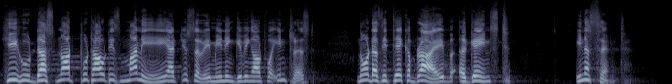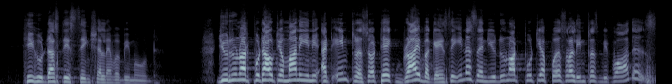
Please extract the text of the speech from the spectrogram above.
He who does not put out his money at usury, meaning giving out for interest, nor does he take a bribe against innocent. He who does these things shall never be moved. You do not put out your money in, at interest or take bribe against the innocent. You do not put your personal interest before others.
